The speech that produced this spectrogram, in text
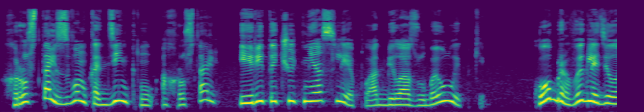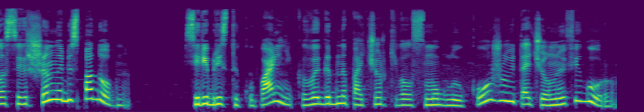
Хрусталь звонко денькнул а хрусталь, и Рита чуть не ослепла от белозубой улыбки. Кобра выглядела совершенно бесподобно. Серебристый купальник выгодно подчеркивал смуглую кожу и точеную фигуру.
